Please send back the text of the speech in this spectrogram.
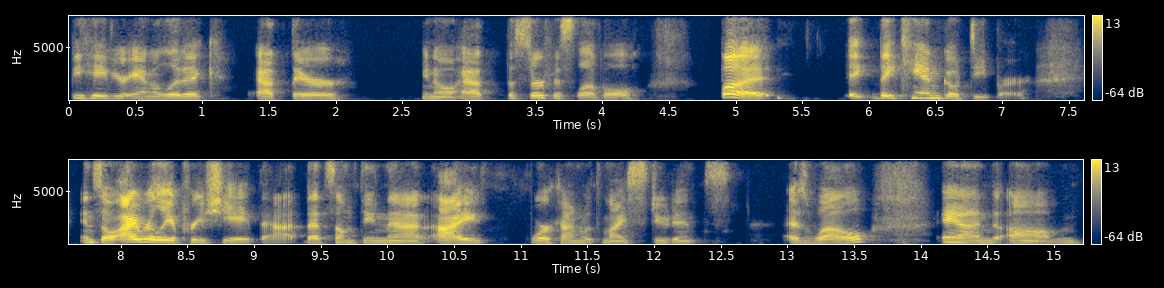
behavior analytic at their, you know, at the surface level, but it, they can go deeper. And so I really appreciate that. That's something that I work on with my students as well. And um,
